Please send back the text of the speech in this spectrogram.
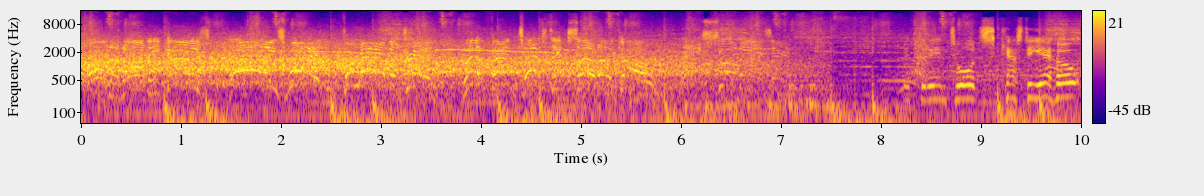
On and on he goes. Oh, he's it for Real Madrid with a fantastic solo goal. It surely is it. Lifted in towards Castillejo.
